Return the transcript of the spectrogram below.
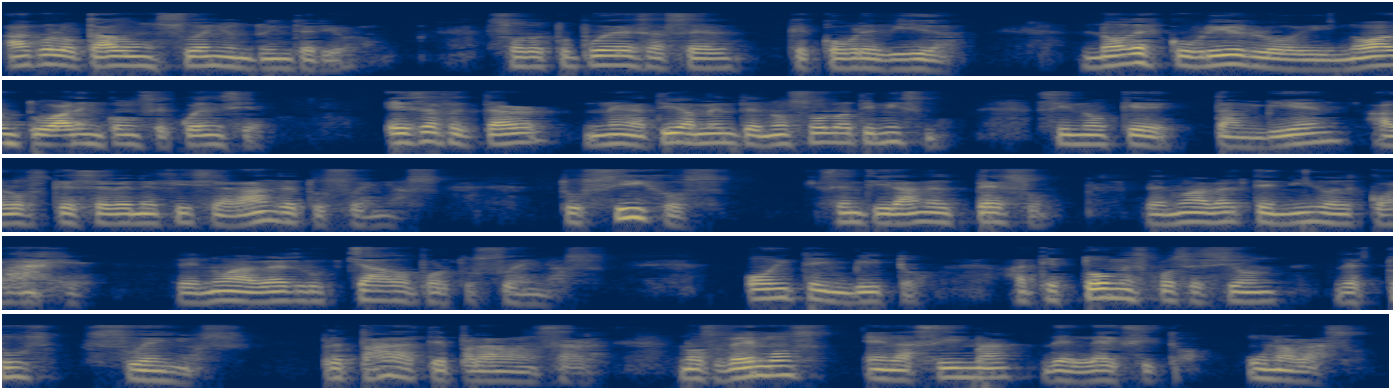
ha colocado un sueño en tu interior. Solo tú puedes hacer que cobre vida no descubrirlo y no actuar en consecuencia es afectar negativamente no solo a ti mismo, sino que también a los que se beneficiarán de tus sueños. Tus hijos sentirán el peso de no haber tenido el coraje, de no haber luchado por tus sueños. Hoy te invito a que tomes posesión de tus sueños. Prepárate para avanzar. Nos vemos en la cima del éxito. Un abrazo.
